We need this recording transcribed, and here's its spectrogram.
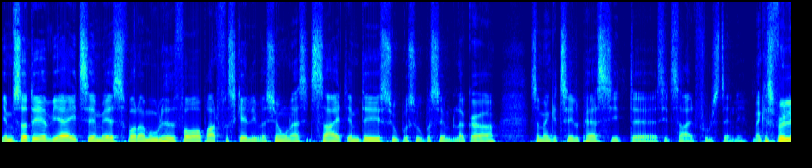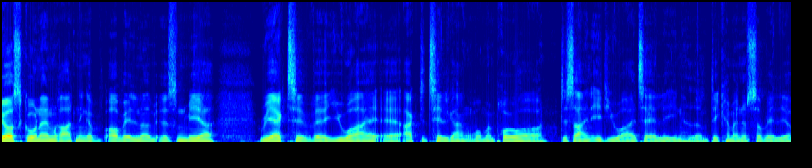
jamen så det, at vi er i TMS, hvor der er mulighed for at oprette forskellige versioner af sit site, jamen det er super, super simpelt at gøre, så man kan tilpasse sit, uh, sit site fuldstændig. Man kan selvfølgelig også gå en anden retning og, og vælge noget sådan mere reactive øh, UI-agtig tilgang, hvor man prøver at designe et UI til alle enheder. Det kan man jo så vælge,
